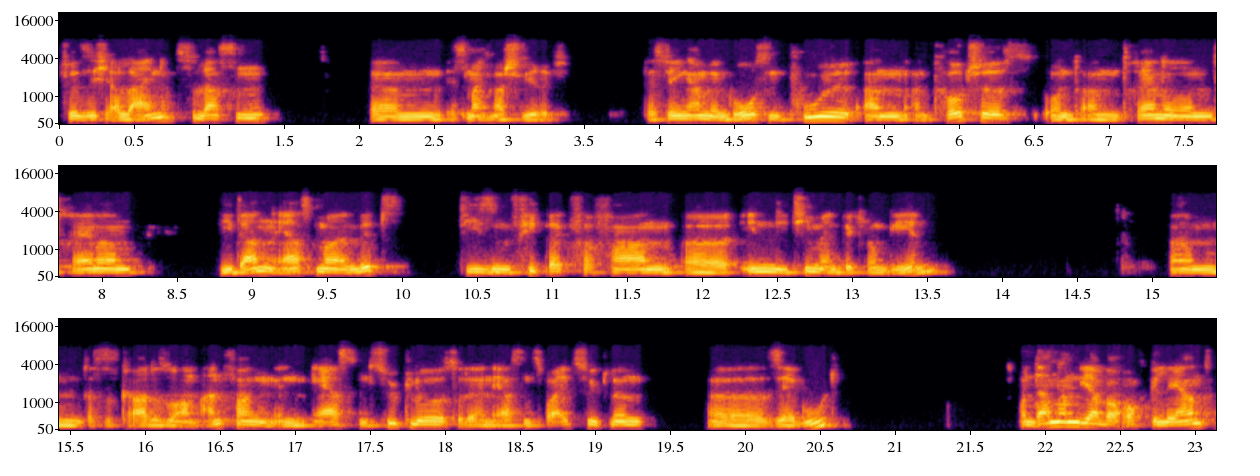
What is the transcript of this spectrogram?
für sich alleine zu lassen, ähm, ist manchmal schwierig. Deswegen haben wir einen großen Pool an, an Coaches und an Trainerinnen, Trainern, die dann erstmal mit diesem Feedback-Verfahren äh, in die Teamentwicklung gehen. Ähm, das ist gerade so am Anfang im ersten Zyklus oder in den ersten zwei Zyklen äh, sehr gut. Und dann haben die aber auch gelernt,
